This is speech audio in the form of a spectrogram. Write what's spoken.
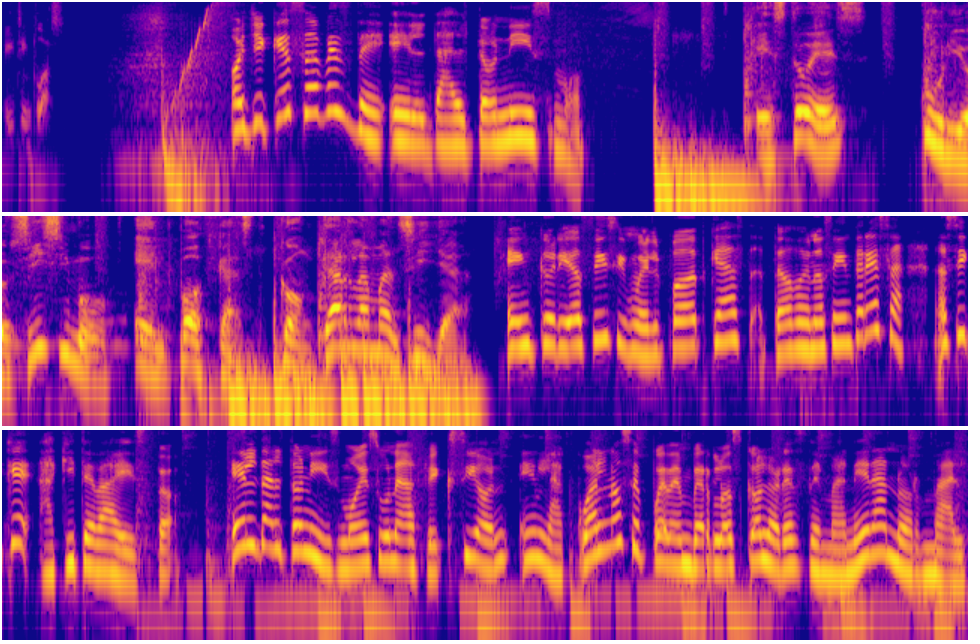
18 plus. Oye, ¿qué sabes de el daltonismo? Esto es Curiosísimo, el podcast con Carla Mancilla. En Curiosísimo el podcast todo nos interesa, así que aquí te va esto. El daltonismo es una afección en la cual no se pueden ver los colores de manera normal.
